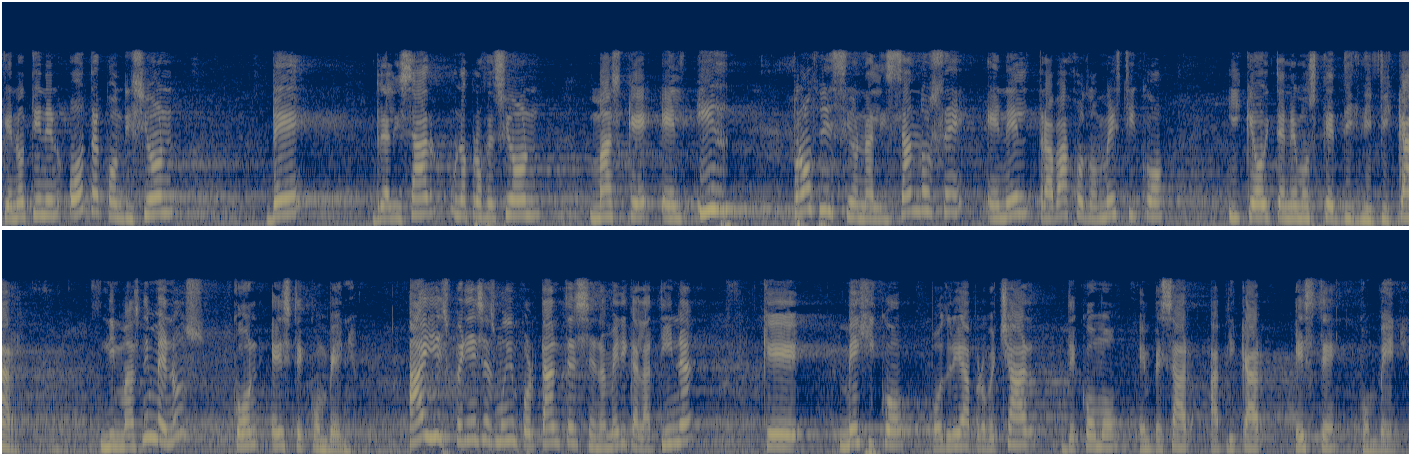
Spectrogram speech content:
que no tienen otra condición de realizar una profesión más que el ir profesionalizándose en el trabajo doméstico y que hoy tenemos que dignificar, ni más ni menos, con este convenio. Hay experiencias muy importantes en América Latina que México podría aprovechar de cómo empezar a aplicar este convenio.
